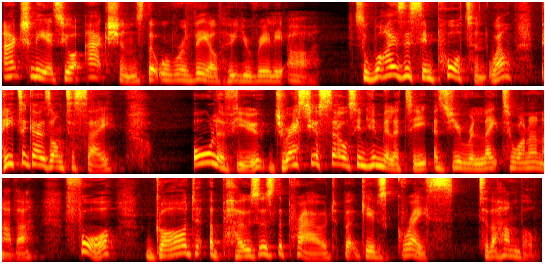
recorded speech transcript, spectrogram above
actually it's your actions that will reveal who you really are. So, why is this important? Well, Peter goes on to say, all of you dress yourselves in humility as you relate to one another, for God opposes the proud but gives grace to the humble.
